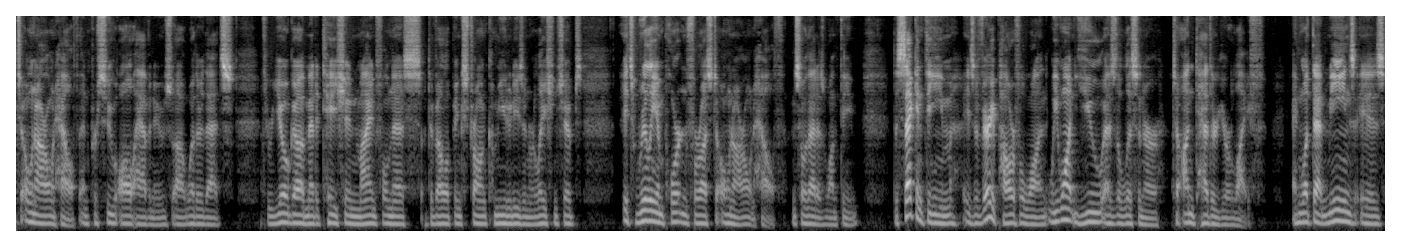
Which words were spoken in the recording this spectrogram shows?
to own our own health and pursue all avenues, uh, whether that's through yoga, meditation, mindfulness, developing strong communities and relationships. It's really important for us to own our own health. And so that is one theme. The second theme is a very powerful one. We want you, as the listener, to untether your life. And what that means is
